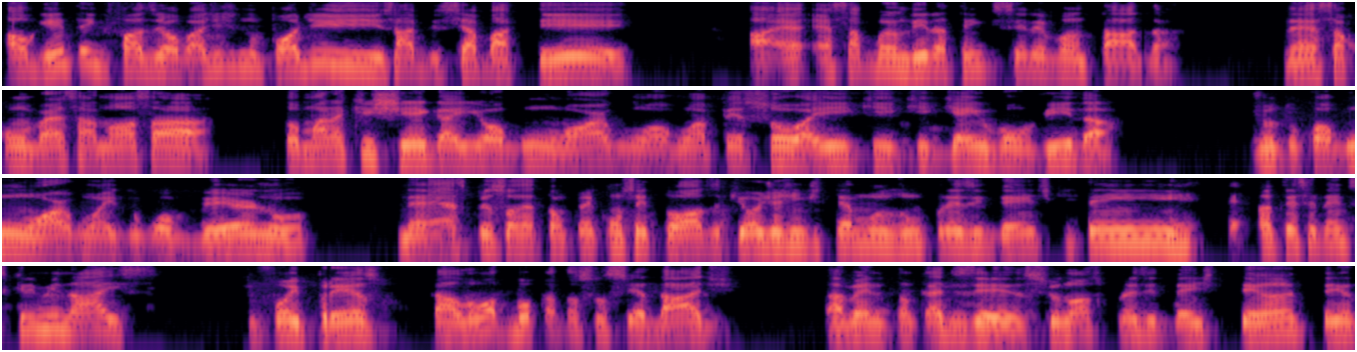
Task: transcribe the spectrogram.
alguém tem que fazer. A gente não pode, sabe, se abater, essa bandeira tem que ser levantada. Né? Essa conversa nossa, tomara que chegue aí algum órgão, alguma pessoa aí que, que, que é envolvida junto com algum órgão aí do governo, né? As pessoas é tão preconceituosas que hoje a gente temos um presidente que tem antecedentes criminais, que foi preso, calou a boca da sociedade, tá vendo? Então quer dizer, se o nosso presidente tem, tem,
